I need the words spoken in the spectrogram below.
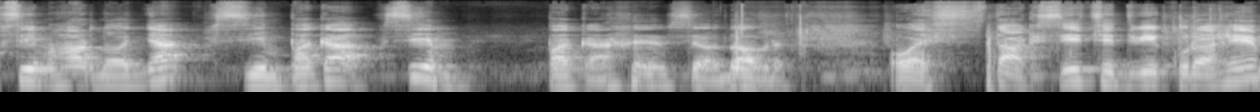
всім гарного дня, всім пока, всім пока. Все, добре. Ось так, всі ці дві кураги.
